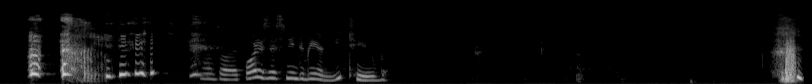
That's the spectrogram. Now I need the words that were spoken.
I was like, why does this need to be on YouTube?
